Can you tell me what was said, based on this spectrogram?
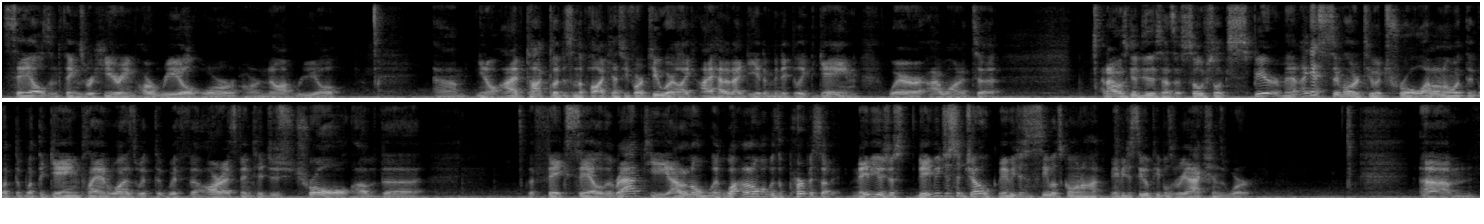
sales and things we're hearing are real or are not real. Um, you know, I've talked about this on the podcast before too, where like I had an idea to manipulate the game, where I wanted to, and I was going to do this as a social experiment. I guess similar to a troll. I don't know what the what the what the game plan was with the with the RS Vintage's troll of the the fake sale of the rap tee. I don't know like what I don't know what was the purpose of it. Maybe it was just maybe just a joke. Maybe just to see what's going on. Maybe to see what people's reactions were. Um,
